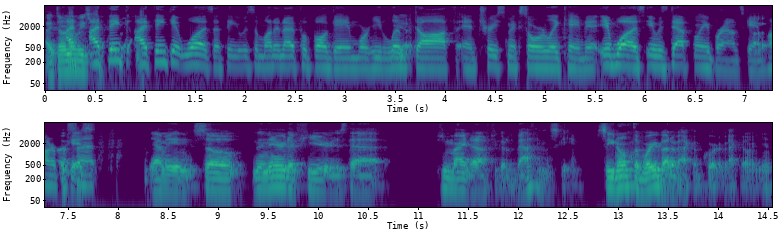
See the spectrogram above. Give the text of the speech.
I don't know. I, I think I think it was. I think it was the Monday Night Football game where he limped yeah. off and Trace McSorley came in. It was. It was definitely a Browns game, uh, hundred okay. percent. I mean, so the narrative here is that he might not have to go to the bathroom this game, so you don't have to worry about a backup quarterback going in.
